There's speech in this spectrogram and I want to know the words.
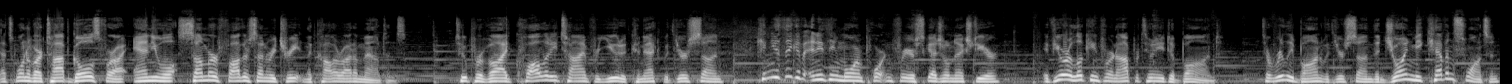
That's one of our top goals for our annual summer father son retreat in the Colorado Mountains to provide quality time for you to connect with your son. Can you think of anything more important for your schedule next year? If you are looking for an opportunity to bond, to really bond with your son, then join me, Kevin Swanson,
